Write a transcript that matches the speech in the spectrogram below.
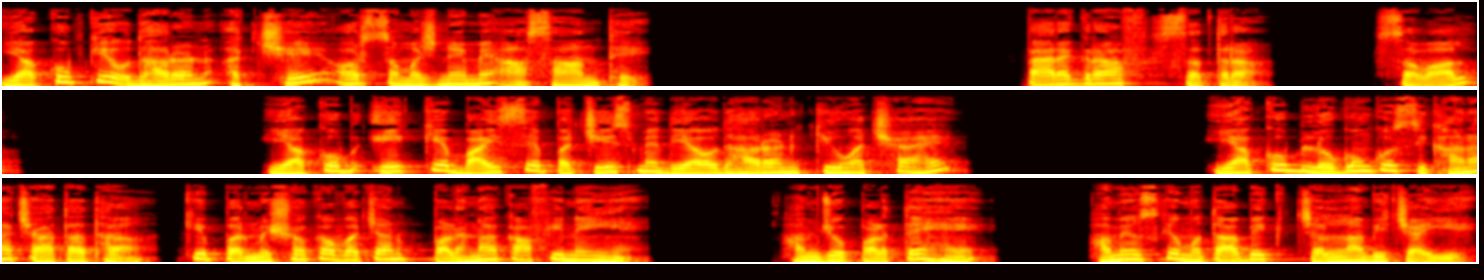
याकूब के उदाहरण अच्छे और समझने में आसान थे। पैराग्राफ सत्रह। सवाल, याकूब एक के बाईस से पच्चीस में दिया उदाहरण क्यों अच्छा है? याकूब लोगों को सिखाना चाहता था कि परमेश्वर का वचन पढ़ना काफ़ी नहीं है। हम जो पढ़ते हैं, हमें उसके मुताबिक चलना भी चाहिए।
